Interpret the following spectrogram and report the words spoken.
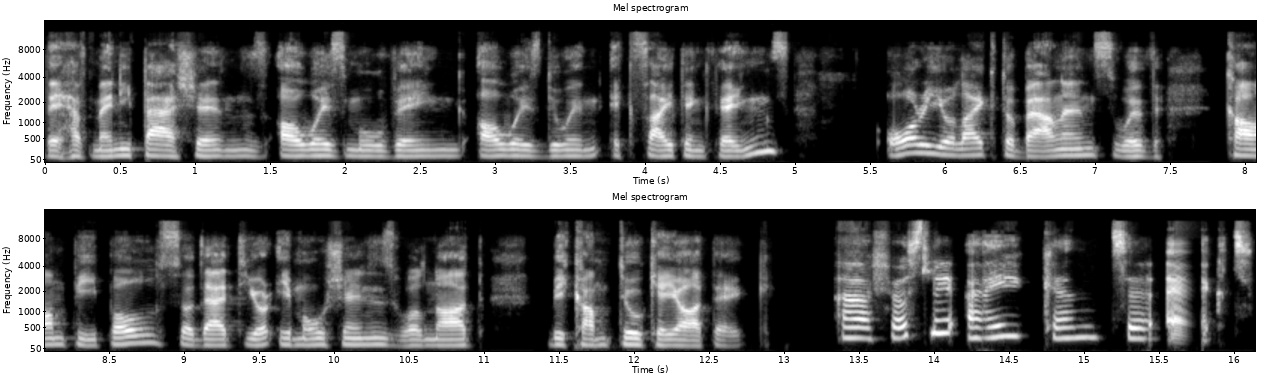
They have many passions, always moving, always doing exciting things. Or you like to balance with calm people so that your emotions will not become too chaotic? Uh, firstly, I can't uh, act.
